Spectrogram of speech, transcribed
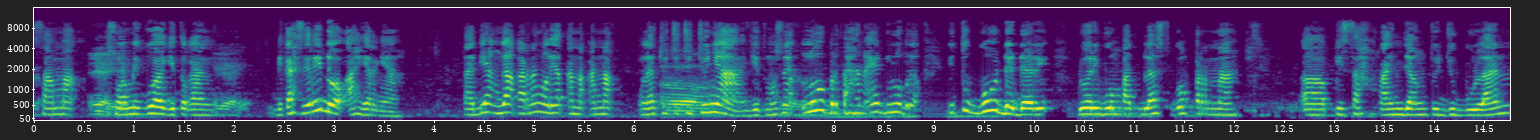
sama Iya, iya. suami gue gitu kan Iya, iya. dikasih ridho akhirnya tadi enggak karena ngelihat anak-anak ngelihat cucu-cucunya gitu maksudnya Iya. lu bertahan aja dulu ber- itu gue udah dari 2014 gue pernah eh, pisah ranjang tujuh bulan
